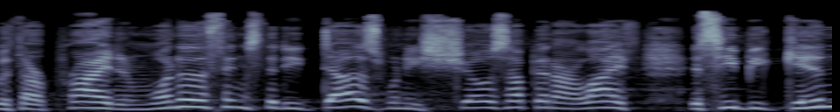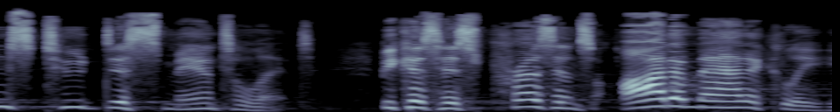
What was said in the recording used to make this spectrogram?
with our pride. And one of the things that he does when he shows up in our life is he begins to dismantle it because his presence automatically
